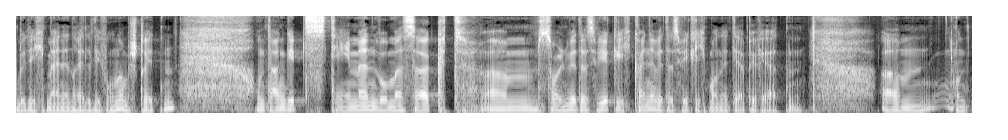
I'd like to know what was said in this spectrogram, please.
würde ich meinen, relativ unumstritten. Und dann gibt es Themen, wo man sagt, ähm, sollen wir das wirklich, können wir das wirklich monetär bewerten? Ähm, und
